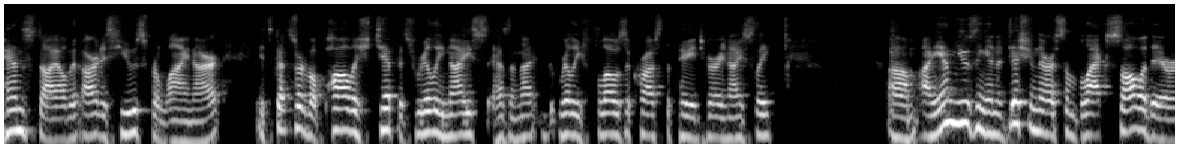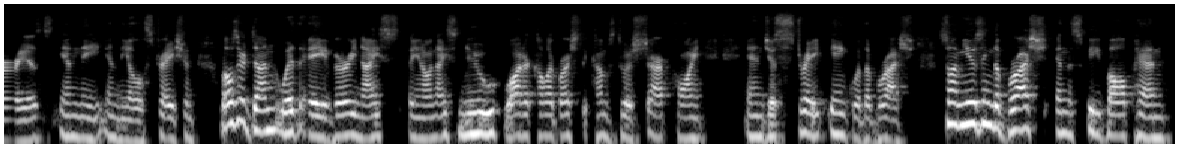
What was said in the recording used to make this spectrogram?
pen style that artists use for line art. It's got sort of a polished tip. It's really nice. It has a really flows across the page very nicely. Um, I am using, in addition, there are some black solid areas in the in the illustration. Those are done with a very nice, you know, nice new watercolor brush that comes to a sharp point and just straight ink with a brush. So I'm using the brush and the speedball pen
